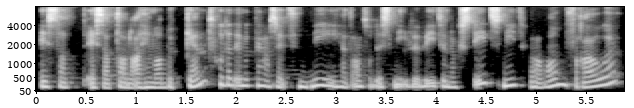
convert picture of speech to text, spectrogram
is dat, is dat dan al helemaal bekend hoe dat in elkaar zit? Nee, het antwoord is nee. We weten nog steeds niet waarom vrouwen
